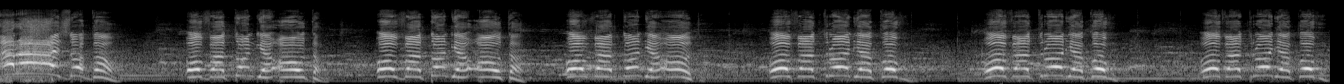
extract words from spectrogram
Arise, oh God. Overturn their altar. Overturn their altar. Overturn their altar. Overthrow their cover. Overthrow their cover. Overthrow their cover.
